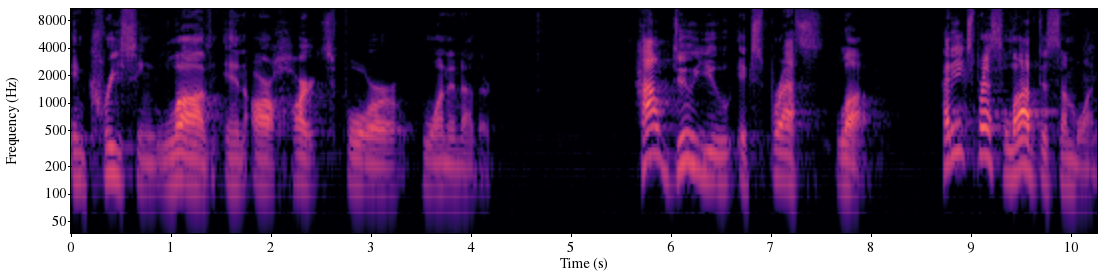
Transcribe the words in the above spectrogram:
increasing love in our hearts for one another. How do you express love? How do you express love to someone?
